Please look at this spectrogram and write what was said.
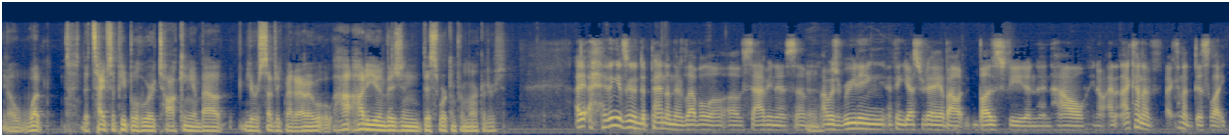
you know, what the types of people who are talking about your subject matter. I mean, how how do you envision this working for marketers? I, I think it's going to depend on their level of, savviness. Um, I was reading, I think yesterday about BuzzFeed and, and how you know, and I kind of I kind of dislike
